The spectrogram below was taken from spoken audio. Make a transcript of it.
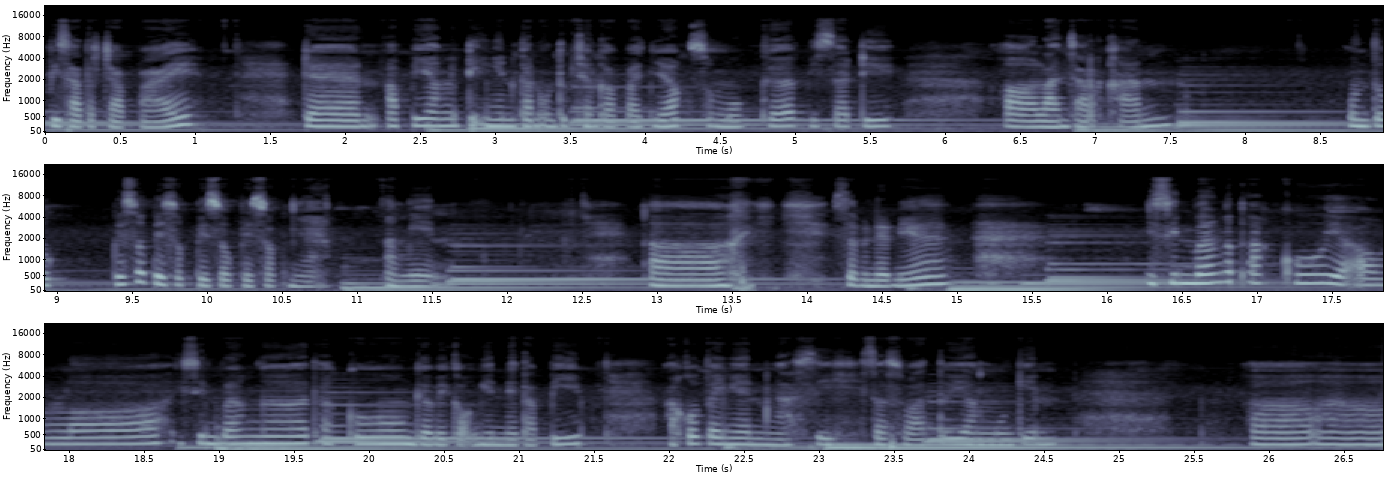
bisa tercapai Dan apa yang diinginkan untuk jangka panjang semoga bisa dilancarkan Untuk besok-besok-besok-besoknya. Amin. Uh, Sebenarnya izin banget aku ya Allah. Izin banget. Aku gawe kok gini tapi aku pengen ngasih sesuatu yang mungkin eh,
